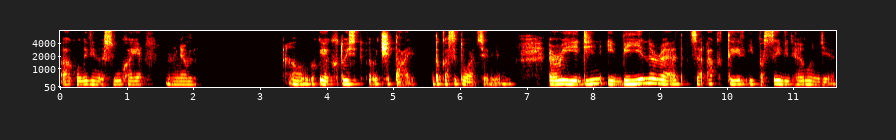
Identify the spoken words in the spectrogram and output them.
е, коли він слухає, як хтось читає. Така ситуація в ньому. Reading і being read – це актив і пасив від герундія.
